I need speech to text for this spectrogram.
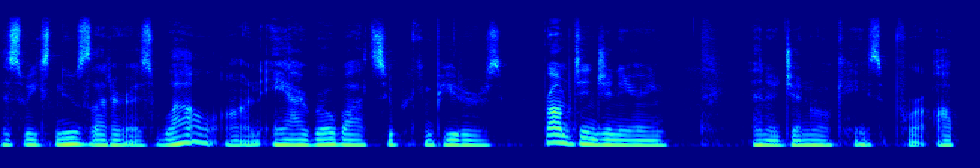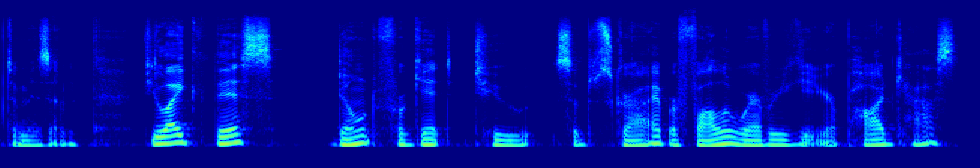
this week's newsletter as well on AI robots, supercomputers, prompt engineering, and a general case for optimism. If you like this, don't forget to subscribe or follow wherever you get your podcast.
